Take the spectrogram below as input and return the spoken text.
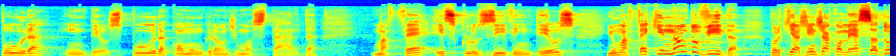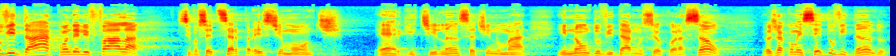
pura em Deus, pura como um grão de mostarda. Uma fé exclusiva em Deus e uma fé que não duvida, porque a gente já começa a duvidar quando ele fala: se você disser para este monte, ergue-te, lança-te no mar, e não duvidar no seu coração, eu já comecei duvidando:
